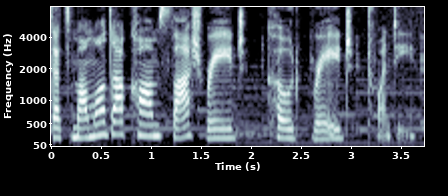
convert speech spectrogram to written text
That's momwell.com slash rage, code RAGE20.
